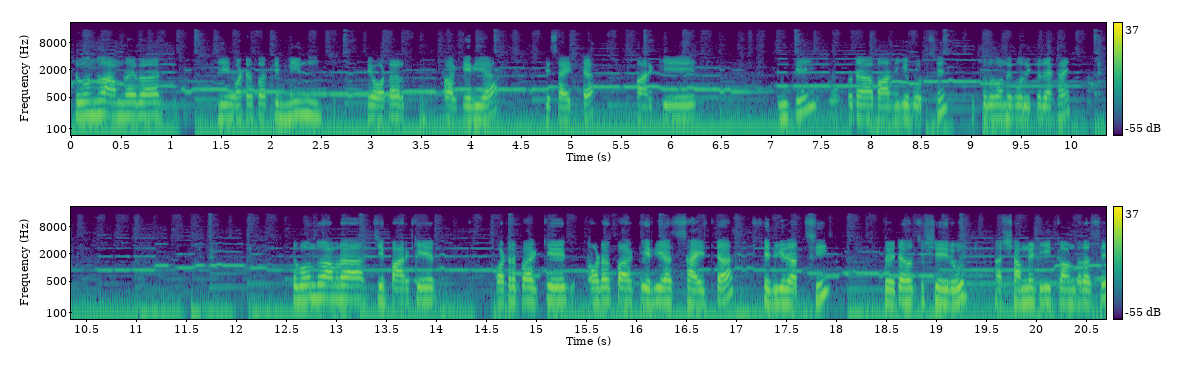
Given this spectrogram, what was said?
তো বন্ধু, আমরা এবার যে ওয়াটার পার্কের মেন যে ওয়াটার পার্ক এরিয়া যে সাইডটা পার্কে ঢুকেই ওটা বাঁদিকে পড়ছে। তো চলো তোমাদের ওদিকটা দেখায় তো বন্ধু, আমরা যে পার্কের ওয়াটার পার্কের ওয়াটার পার্ক এরিয়ার সাইডটা সেদিকে যাচ্ছি। তো এটা হচ্ছে সেই রুট আর সামনে টিকিট কাউন্টার আছে।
